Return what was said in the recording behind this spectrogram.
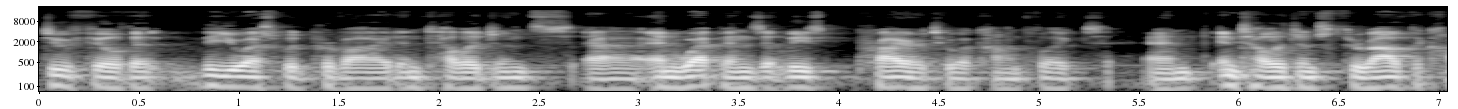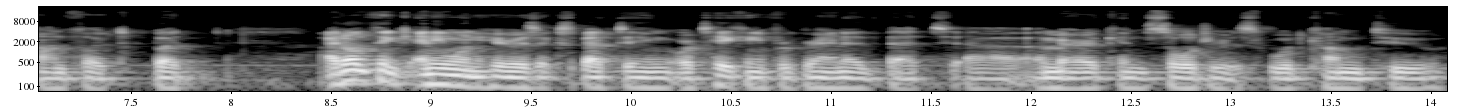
do feel that the U.S. would provide intelligence uh, and weapons at least prior to a conflict, and intelligence throughout the conflict. But I don't think anyone here is expecting or taking for granted that uh, American soldiers would come to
